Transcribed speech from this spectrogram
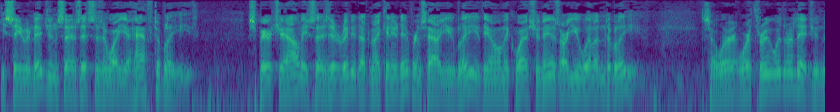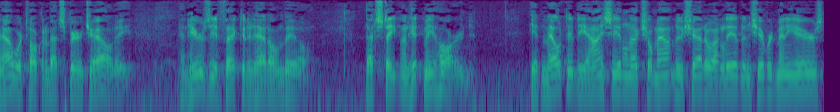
You see, religion says this is the way you have to believe. Spirituality says it really doesn't make any difference how you believe. The only question is, are you willing to believe? So we're we're through with religion now. We're talking about spirituality, and here's the effect that it had on Bill. That statement hit me hard. It melted the icy intellectual mountain whose shadow I'd lived and shivered many years.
